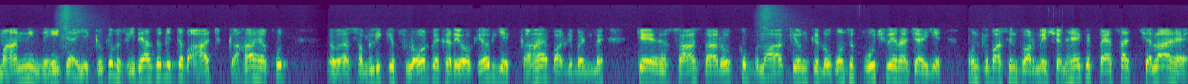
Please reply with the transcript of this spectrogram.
माननी नहीं चाहिए, क्योंकि वज़ीर आज़म ने जब आज कहा है खुद असम्बली के फ्लोर पे खड़े होकर और ये कहा है पार्लियामेंट में कि सासदारों को बुला के उनके लोगों से पूछ लेना चाहिए। उनके पास इंफॉर्मेशन है कि पैसा चला है।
